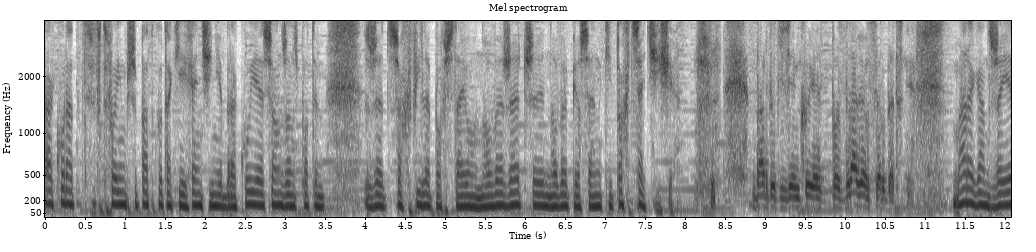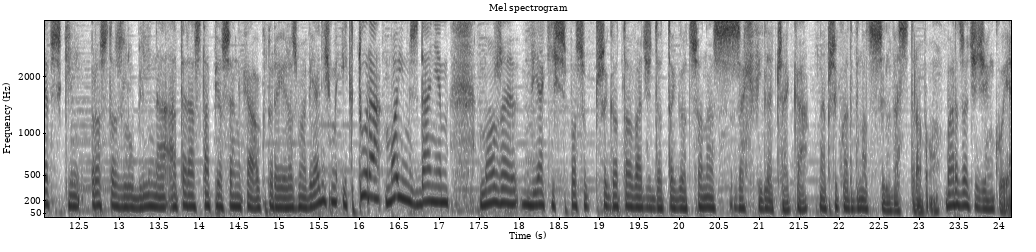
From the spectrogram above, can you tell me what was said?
akurat w Twoim przypadku takiej chęci nie brakuje, sądząc po tym, że co chwilę powstają nowe rzeczy, nowe piosenki, to chce Ci się. Bardzo Ci dziękuję. Pozdrawiam serdecznie. Marek Andrzejewski, prosto z Lublina, a teraz ta piosenka, o której rozmawialiśmy i która moim zdaniem może w jakiś sposób przygotować do tego, co nas za chwilę czeka, na przykład w noc sylwestrową. Bardzo Ci dziękuję.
